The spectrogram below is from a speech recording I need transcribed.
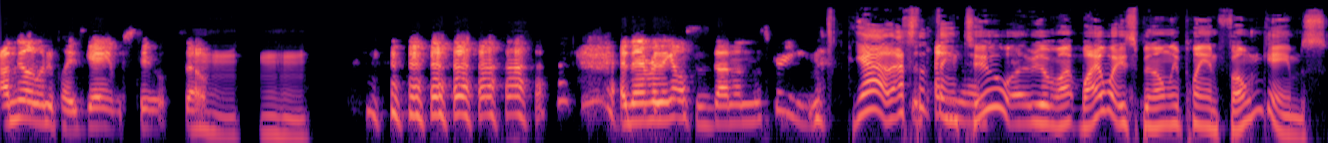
I'm the only one who plays games too. So, Mhm, mhm. and everything else is done on the screen. Yeah, that's the thing too. Mean, my, my wife's been only playing phone games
